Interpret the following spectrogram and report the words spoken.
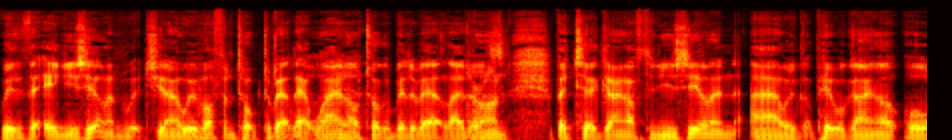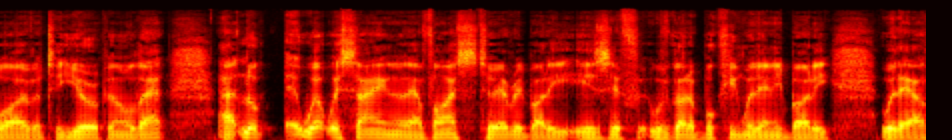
with Air New Zealand, which you know we've often talked about that way, and I'll talk a bit about it later nice. on. But uh, going off to New Zealand, uh, we've got people going all over to Europe and all that. Uh, look, what we're saying, our advice to everybody is if we've got a booking with anybody, with our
